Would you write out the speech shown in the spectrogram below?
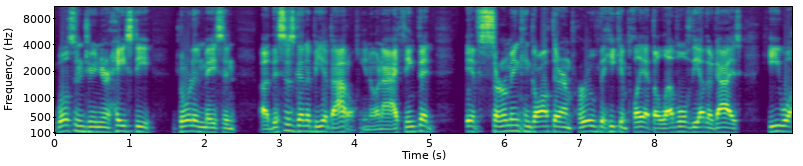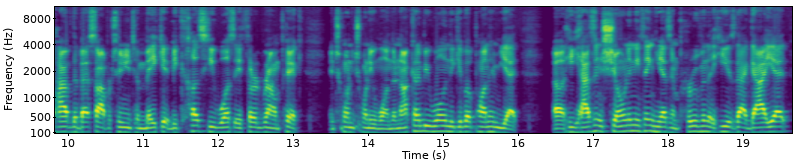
Wilson Jr., Hasty, Jordan Mason. Uh, this is going to be a battle, you know, and I think that if Sermon can go out there and prove that he can play at the level of the other guys, he will have the best opportunity to make it because he was a third round pick in 2021. They're not going to be willing to give up on him yet. Uh, he hasn't shown anything. He hasn't proven that he is that guy yet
